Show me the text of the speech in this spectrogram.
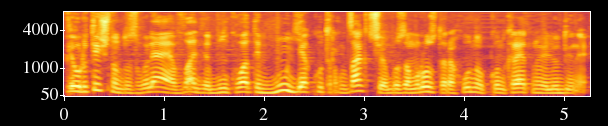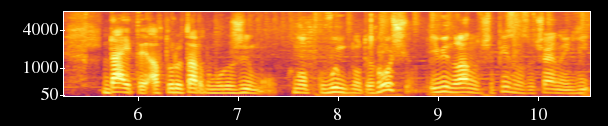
теоретично дозволяє владі блокувати будь-яку транзакцію або заморозити рахунок конкретної людини. Дайте авторитарному режиму кнопку вимкнути гроші, і він рано чи пізно, звичайно, її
